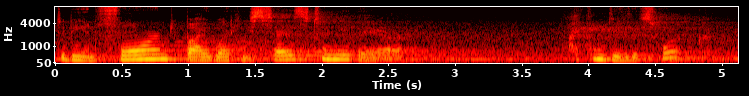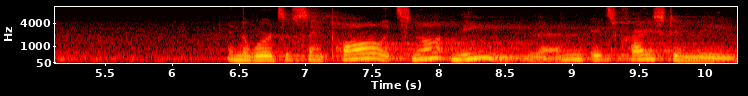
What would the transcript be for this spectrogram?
to be informed by what he says to me there, I can do this work. In the words of St. Paul, it's not me then, it's Christ in me,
